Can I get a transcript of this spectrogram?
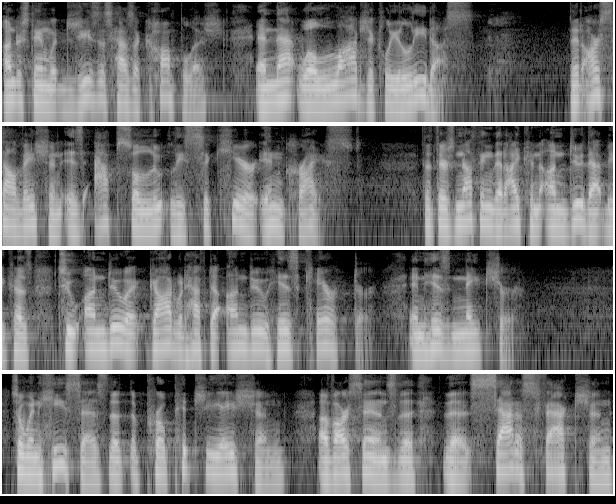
understand what Jesus has accomplished, and that will logically lead us that our salvation is absolutely secure in Christ. That there's nothing that I can undo that because to undo it, God would have to undo his character and his nature. So when he says that the propitiation of our sins, the, the satisfaction,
